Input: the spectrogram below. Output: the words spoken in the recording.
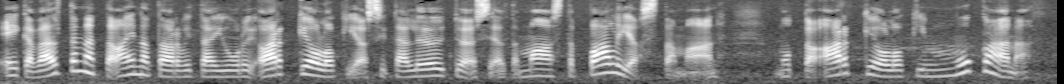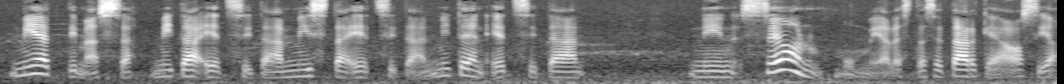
Eikä välttämättä aina tarvita juuri arkeologia sitä löytöä sieltä maasta paljastamaan, mutta arkeologin mukana miettimässä, mitä etsitään, mistä etsitään, miten etsitään, niin se on mun mielestä se tärkeä asia.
